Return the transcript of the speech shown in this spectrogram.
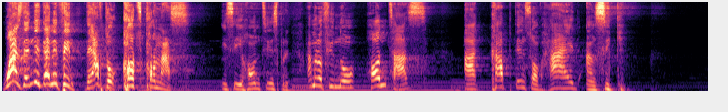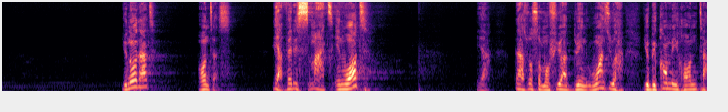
Once they need anything, they have to cut corners. It's a hunting spirit. How many of you know hunters are captains of hide and seek? You know that? Hunters. They are very smart in what? Yeah. That's what some of you are doing. Once you, you become a hunter,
